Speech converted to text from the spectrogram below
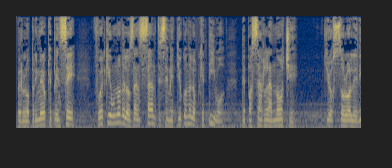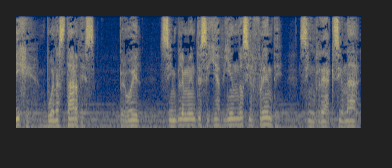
pero lo primero que pensé fue que uno de los danzantes se metió con el objetivo de pasar la noche. Yo solo le dije buenas tardes, pero él simplemente seguía viendo hacia el frente, sin reaccionar.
